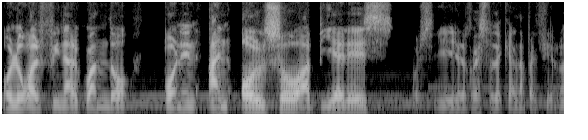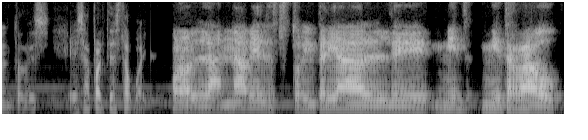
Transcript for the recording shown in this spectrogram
o luego al final cuando ponen and also appears pues, y el resto de que han aparecido, ¿no? Entonces, esa parte está guay. Bueno, la nave, el destructor imperial de Mid, Midrao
